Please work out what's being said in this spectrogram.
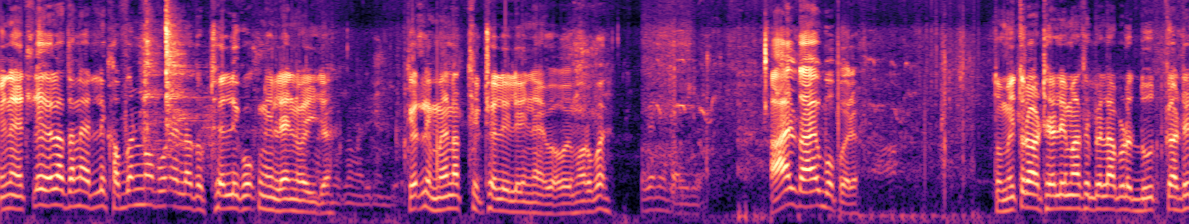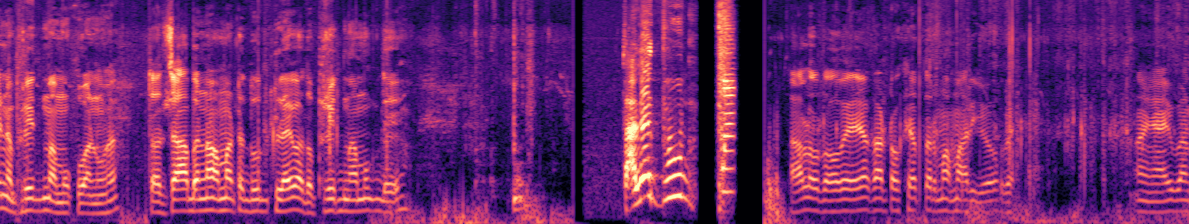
એને એટલી પહેલાં તને એટલી ખબર ન પડે એટલે તો ઠેલી કોકની લઈને વહી જાય. કેટલી મહેનતથી ઠેલી લઈને આવ્યા હોય મારો ભાઈ. હાલ તો આવ્યો બપોરે. તો મિત્રો આ ઠેલીમાંથી પહેલાં આપણે દૂધ કાઢીને ફ્રીજમાં મૂકવાનું હે. તો ચા બનાવવા માટે દૂધ લાવ્યા તો ફ્રીજમાં મૂકી દઈએ ચાલે તું. હાલો તો હવે એક આટો ખેતરમાં માર્યો હવે અહીંયા આવ્યા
